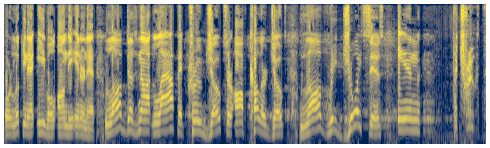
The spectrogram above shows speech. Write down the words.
or looking at evil on the internet. Love does not laugh at crude jokes or off color jokes. Love rejoices in the truth.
